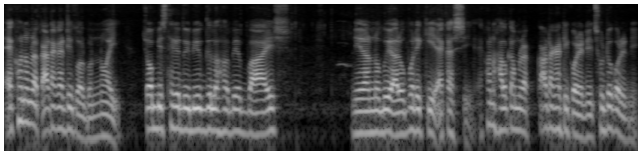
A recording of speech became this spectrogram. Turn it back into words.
এখন আমরা কাটাকাটি করব নয়। চব্বিশ থেকে দুই বিয়োগ দিলে হবে বাইশ, নিরানব্বই, আর উপরে কি? একাশি। এখন হালকা আমরা কাটাকাটি করে নিই, ছোটো করে নিই।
